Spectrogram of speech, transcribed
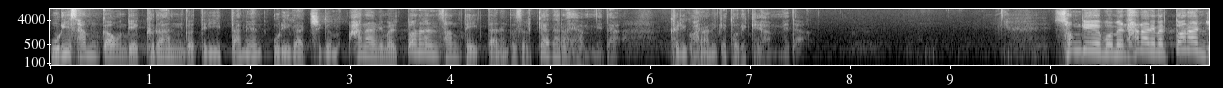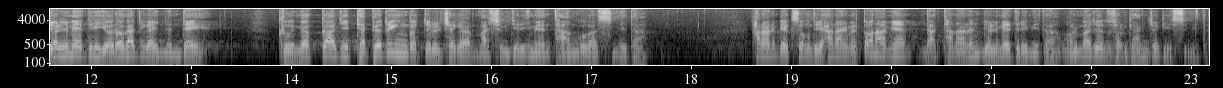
우리 삶 가운데 그러한 것들이 있다면 우리가 지금 하나님을 떠난 상태에 있다는 것을 깨달아야 합니다. 그리고 하나님께 돌이켜야 합니다. 성경에 보면 하나님을 떠난 열매들이 여러 가지가 있는데 그 몇 가지 대표적인 것들을 제가 말씀드리면 다음과 같습니다. 하나님 백성들이 하나님을 떠나면 나타나는 열매들입니다. 얼마 전에도 설교한 적이 있습니다.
